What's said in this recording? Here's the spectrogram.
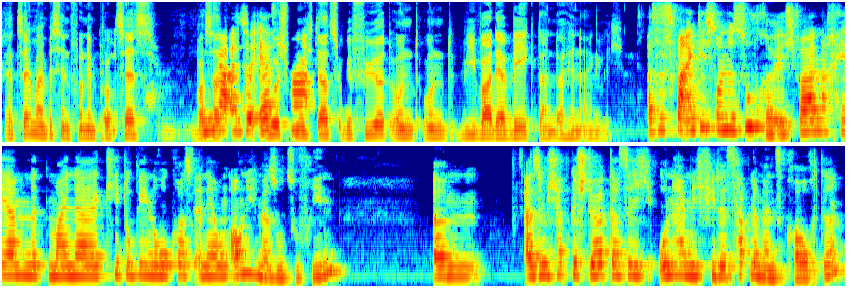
erzähl mal ein bisschen von dem Prozess. Was ja, hat also ursprünglich dazu geführt und, und wie war der Weg dann dahin eigentlich? Also es war eigentlich so eine Suche. Ich war nachher mit meiner ketogenen Rohkosternährung auch nicht mehr so zufrieden. Ähm, also mich hat gestört, dass ich unheimlich viele Supplements brauchte,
